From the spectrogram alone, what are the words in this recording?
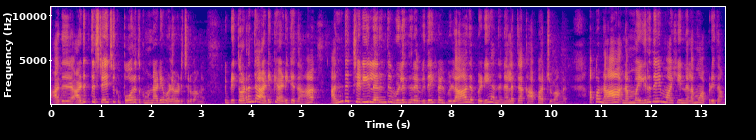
அது அடுத்த ஸ்டேஜுக்கு போகிறதுக்கு முன்னாடியே உழவடிச்சிருவாங்க இப்படி தொடர்ந்து அடிக்க அடிக்க தான் அந்த செடியிலிருந்து விழுகிற விதைகள் விழாதபடி அந்த நிலத்தை காப்பாற்றுவாங்க. அப்போ நான் நம்ம இருதயமாகிய நிலமும் அப்படிதான்.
